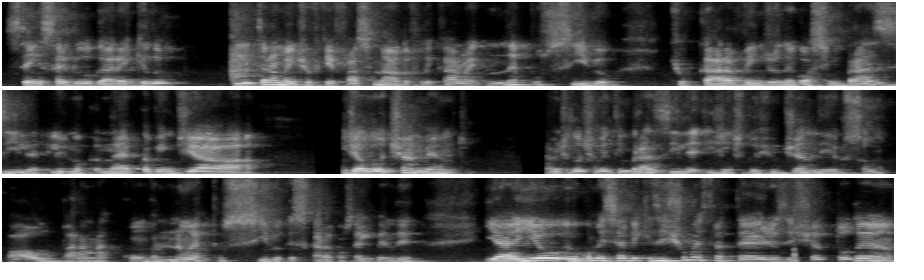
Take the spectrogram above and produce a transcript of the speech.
sem sair do lugar. Aquilo, literalmente, eu fiquei fascinado. Eu falei, cara, mas não é possível que o cara vende os negócios em Brasília. Ele, na época, vendia, vendia loteamento de loteamento em Brasília e gente do Rio de Janeiro, São Paulo, Paraná compra. Não é possível que esse cara consegue vender. E aí eu, eu comecei a ver que existia uma estratégia, existia toda,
